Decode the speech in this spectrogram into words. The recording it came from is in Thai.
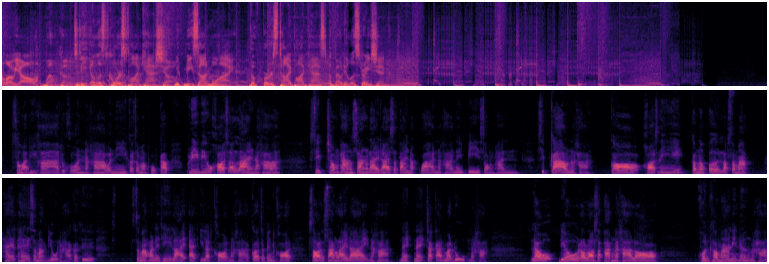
Hello, y'all. Welcome to the Illust Course Podcast Show with Misan Moai, the first Thai podcast about illustration. สวัสดีค่ะ ทุกคนนะคะ วันนี้ก็จะมาพบกับพรีวิวคอร์สออนไลน์นะคะ 10 ช่องทางสร้างรายได้สไตล์นักวาดนะคะ ในปี 2019 นะคะ ก็คอร์สนี้กำลังเปิดรับสมัครให้ให้สมัครอยู่นะคะ ก็คือสมัครมาได้ที่ Line @illustcourse นะคะ ก็จะเป็นคอร์สสอนสร้างรายได้นะคะในในจากการวาดรูปนะคะ แล้วเดี๋ยวเรารอสักพักนะคะ รอคนเข้ามานิดนึงนะคะ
